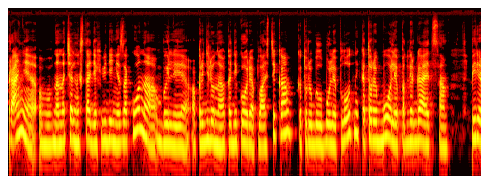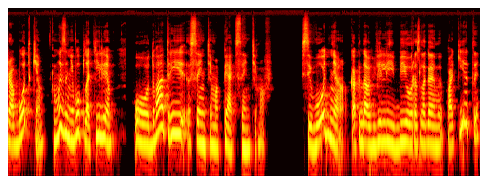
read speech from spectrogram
Ранее на начальных стадиях введения закона были определенная категория пластика, который был более плотный, который более подвергается переработке. Мы за него платили о 2-3 сантима, 5 сантимов. Сегодня, когда ввели биоразлагаемые пакеты,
